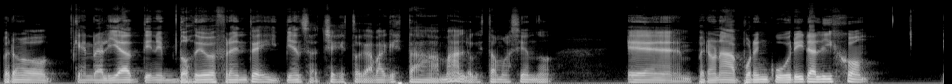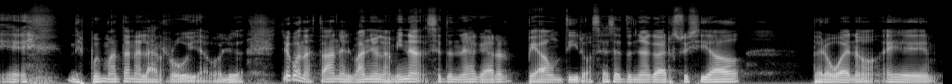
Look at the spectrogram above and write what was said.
pero que en realidad tiene dos dedos de frente y piensa, che, esto capaz que está mal lo que estamos haciendo. Eh, pero nada, por encubrir al hijo, eh, después matan a la rubia, boludo. Yo cuando estaba en el baño en la mina se tendría que haber pegado un tiro, o sea, se tendría que haber suicidado. Pero bueno, eh,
